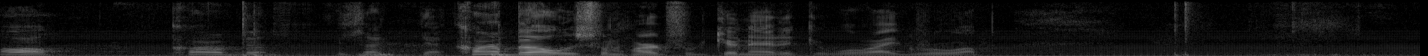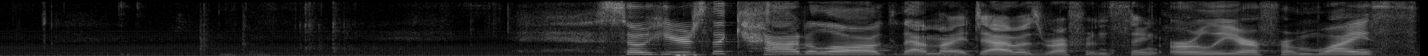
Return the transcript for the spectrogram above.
Oh, Carvel, is that, yeah, Carvel was from Hartford, Connecticut, where I grew up. So here's the catalog that my dad was referencing earlier from Weiss.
